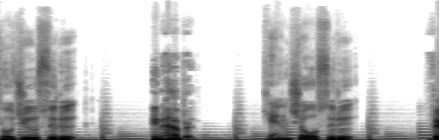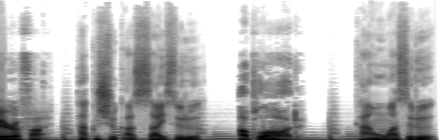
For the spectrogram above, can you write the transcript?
居住する、inhabit, 検証する、verify, 拍手喝采する、applaud, 緩和する、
